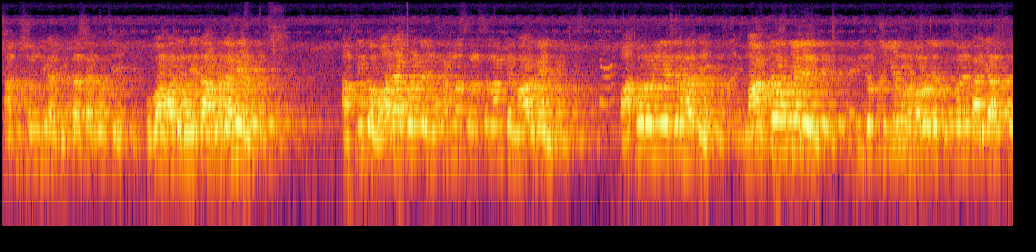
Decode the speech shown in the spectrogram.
সাথী সঙ্গীরা জিজ্ঞাসা করছে, ওগো, আমাদের নেতা আবু জাহেল, আপনি তো ওয়াদা করলেন মোহাম্মদ সাল্লামকে মারবেন। পাথরও নিয়েছেন হাতে, মারতেও গেলেন, কিন্তু কি এমন হলো যে পিছনে পালিয়ে আসছে?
